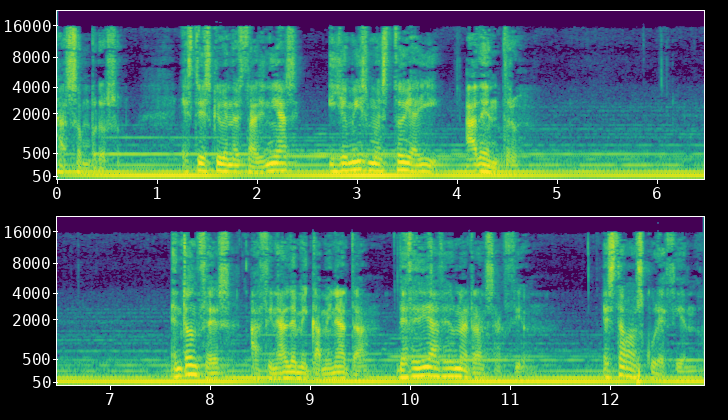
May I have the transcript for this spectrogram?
Asombroso. Estoy escribiendo estas líneas y yo mismo estoy ahí, adentro. Entonces, al final de mi caminata, decidí hacer una transacción. Estaba oscureciendo.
